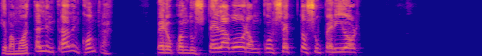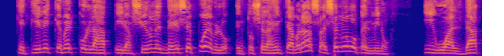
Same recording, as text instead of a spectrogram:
que vamos a estar de entrada en contra. Pero cuando usted elabora un concepto superior que tiene que ver con las aspiraciones de ese pueblo, entonces la gente abraza ese nuevo término, igualdad.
